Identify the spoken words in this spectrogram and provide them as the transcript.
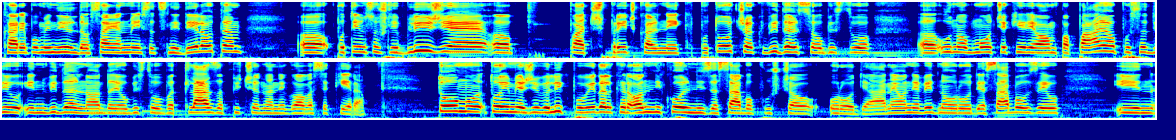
kar je pomenilo, da vsaj en mesec ni delal tam. Potem so šli bližje, pač prečkali neki potoček, videli so v bistvu, ono območje, kjer je on papajo posadil, in videli, no, da je v bistvu v tla zapičena njegova sekira. To mu, to jim je že veliko povedalo, ker on nikoli ni za sabo puščal orodja, on je vedno orodje sabo vzel. In,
